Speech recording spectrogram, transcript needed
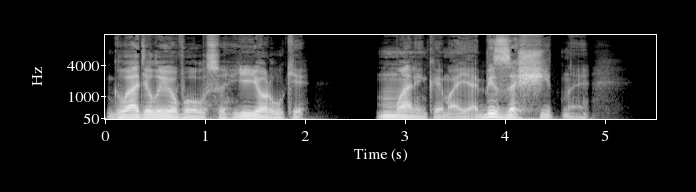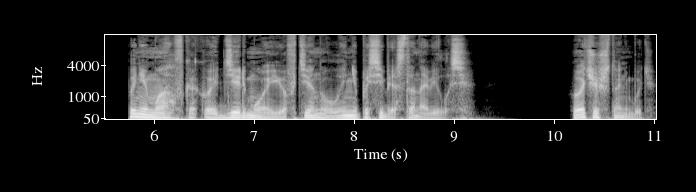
гладил ее волосы, ее руки. Маленькая моя, беззащитная. Понимал, в какое дерьмо ее втянул, и не по себе становилась. Хочешь что-нибудь?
